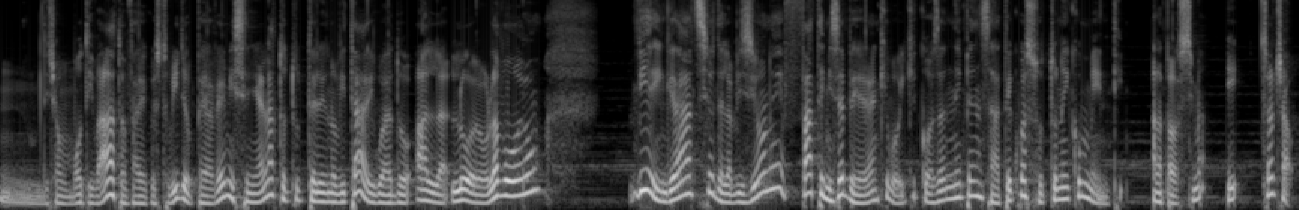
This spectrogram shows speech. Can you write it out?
diciamo motivato a fare questo video per avermi segnalato tutte le novità riguardo al loro lavoro. Vi ringrazio della visione, fatemi sapere anche voi che cosa ne pensate qua sotto nei commenti. Alla prossima e ciao ciao!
